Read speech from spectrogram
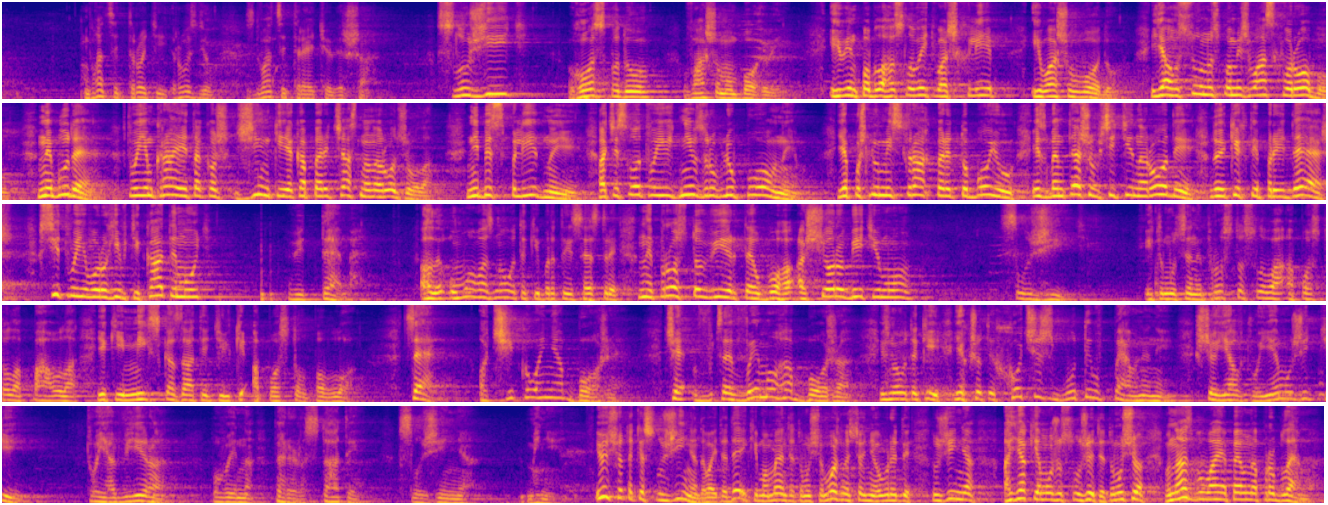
23 розділ з 23 вірша. Служіть Господу вашому Богові, і Він поблагословить ваш хліб і вашу воду. Я усуну з-поміж вас хворобу. Не буде твоїм краї також жінки, яка передчасно народжувала, ні безплідної, а число твоїх днів зроблю повним. Я пошлю мій страх перед тобою і збентешу всі ті народи, до яких ти прийдеш. Всі твої вороги втікатимуть від тебе. Але умова знову таки, брати і сестри, не просто вірте в Бога, а що робіть йому? Служіть. І тому це не просто слова апостола Павла, які міг сказати тільки апостол Павло. Це очікування Боже, це, це вимога Божа. І знову таки, якщо ти хочеш бути впевнений, що я в твоєму житті, твоя віра повинна переростати в служіння мені. І ось що таке служіння? Давайте деякі моменти, тому що можна сьогодні говорити служіння, а як я можу служити? Тому що в нас буває певна проблема.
